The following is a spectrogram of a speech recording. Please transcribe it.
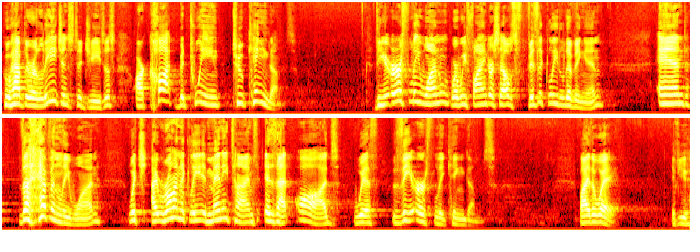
who have their allegiance to Jesus, are caught between two kingdoms the earthly one where we find ourselves physically living in, and the heavenly one, which ironically, in many times, is at odds with the earthly kingdoms. By the way, if you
